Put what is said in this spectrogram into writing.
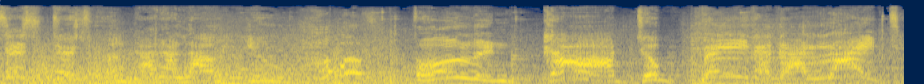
sisters will not allow you, a fallen god, to bathe in their light!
